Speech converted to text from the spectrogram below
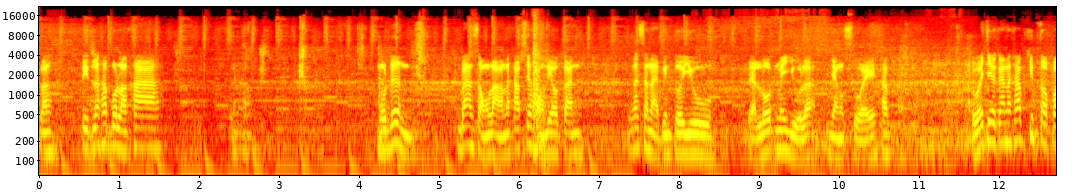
หลังติดแล้วครับบนหลังคานะครับโมเดิร์นบ้านสองหลังนะครับเจ้าของเดียวกัน ลักษณะเป็นตัวยูแต่รถไม่อยู่แล้วอย่างสวยครับเดี๋ยวไว้เจอกันนะครับ คลิปต่อไป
